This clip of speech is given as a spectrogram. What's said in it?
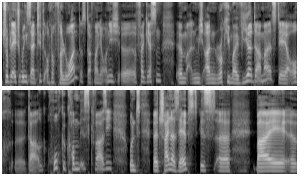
Triple H übrigens seinen Titel auch noch verloren, das darf man ja auch nicht äh, vergessen, ähm, nämlich an Rocky Maivia damals, der ja auch äh, da hochgekommen ist quasi. Und äh, China selbst ist äh, bei äh,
